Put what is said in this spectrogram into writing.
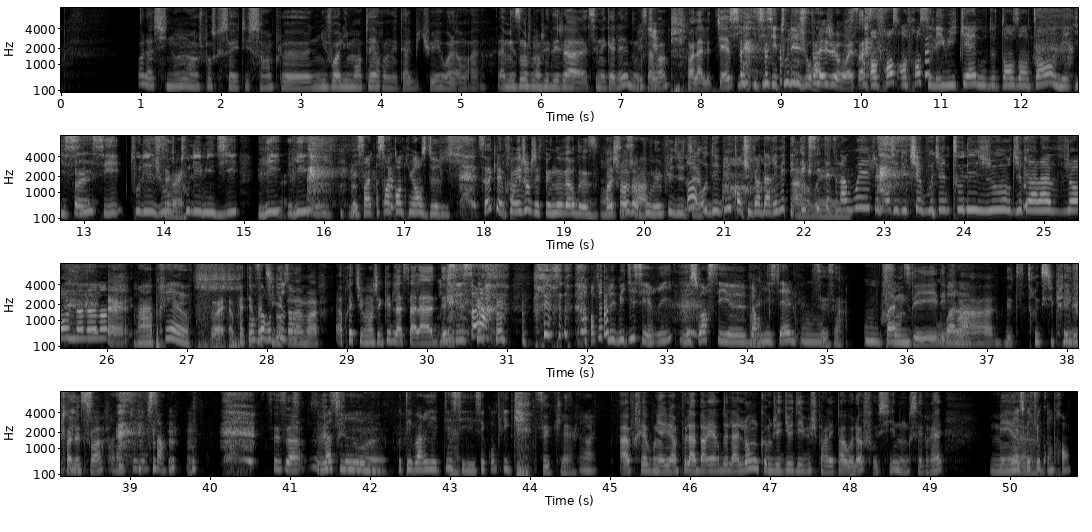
Voilà, sinon, euh, je pense que ça a été simple. Euh, niveau alimentaire, on était habitué. Voilà, à la maison, je mangeais déjà sénégalais, donc ça va. Voilà, le tiep. Ici, c'est tous les jours. tous hein. les jours, ouais. Ça. En France, en France, c'est les week-ends ou de temps en temps, mais ici, c'est tous les jours, tous les midis, riz, riz, riz. Les 50 nuances de riz. C'est vrai que les premiers jours, j'ai fait une overdose. Franchement, j'en pouvais plus du non, au début, quand tu viens d'arriver, t'es ah, excité, t'es là, ouais, je vais manger du tchèboudjen tous les jours, du riz à la viande, non, non, non. Mais après, euh, ouais, après, t'es fatigué, t'en as marre. Après, tu mangeais que de la salade. C'est ça. en fait, le midi, c'est riz. Le soir, c'est euh, vermicelle ou. C'est ça. Ou fondé, des fois. Des petits trucs sucrés, des, fois le soir. Voilà, toujours ça. c'est ça. C'est pas très. Euh, côté variété, c'est compliqué. C'est clair. Après, bon, il y a eu un peu la barrière de la langue. Comme j'ai dit au début, je parlais pas Wolof aussi, donc c'est vrai. Mais, est-ce que tu comprends?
